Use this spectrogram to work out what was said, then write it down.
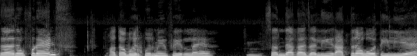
तर फ्रेंड्स आता भरपूर मी फिरलंय. संध्याकाळ झाली रात्र होत इली आहे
